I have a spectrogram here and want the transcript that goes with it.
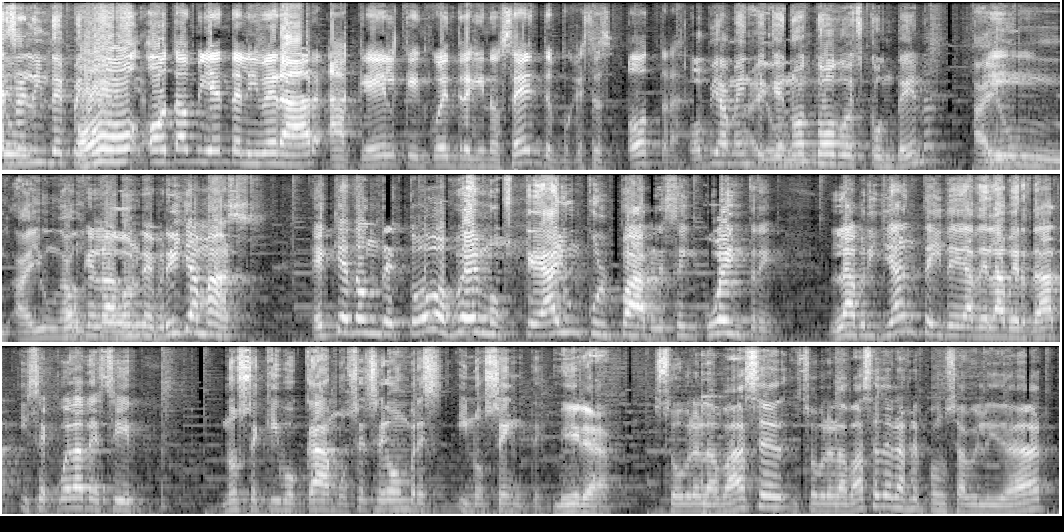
Esa es la independencia. O, o también de liberar a aquel que encuentren inocente, porque esa es otra. Obviamente Hay que un- no todo es condena. hay Sí. un, hay un Porque autor, la donde brilla más es que donde todos vemos que hay un culpable se encuentre la brillante idea de la verdad y se pueda decir, nos equivocamos, ese hombre es inocente. Mira, sobre la base, sobre la base de la responsabilidad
